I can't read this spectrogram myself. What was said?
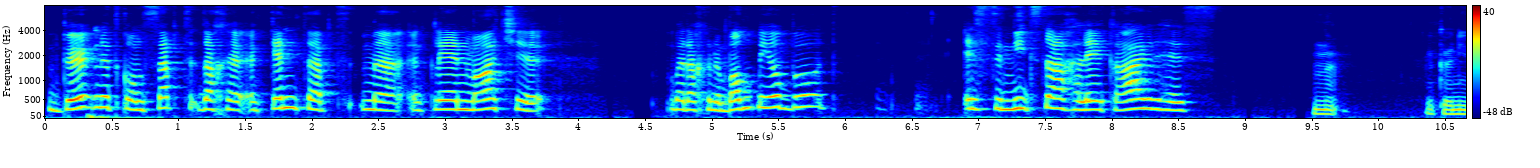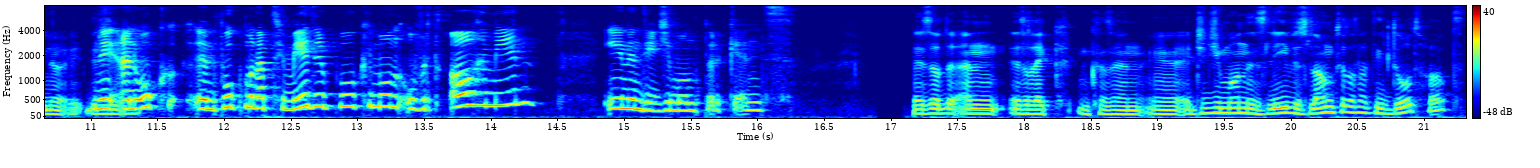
buiten het concept dat je een kind hebt met een klein maatje waar dat je een band mee opbouwt, is er niets dat gelijkaardig is. Nee. Je kunt niet naar... Nee, en ook in Pokémon heb je meerdere Pokémon. Over het algemeen één Digimon per kind. Is dat, de, en is dat like, ik kan zeggen, eh, Digimon is levenslang totdat hij doodgaat?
